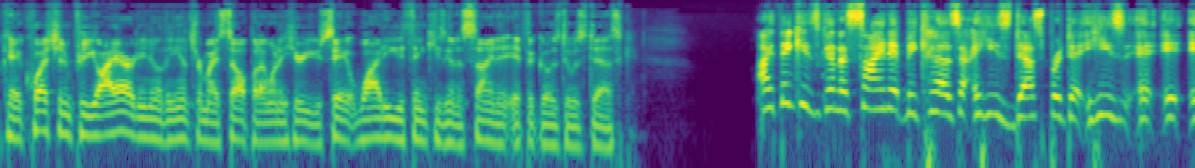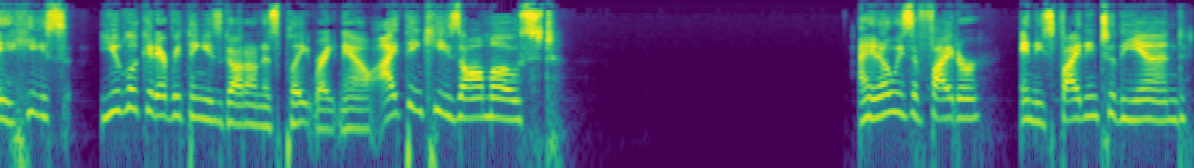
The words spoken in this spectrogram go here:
Okay, a question for you. I already know the answer myself, but I want to hear you say it. Why do you think he's going to sign it if it goes to his desk? I think he's going to sign it because he's desperate to, he's, eh, eh, eh, he's, you look at everything he's got on his plate right now. I think he's almost, I know he's a fighter and he's fighting to the end.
